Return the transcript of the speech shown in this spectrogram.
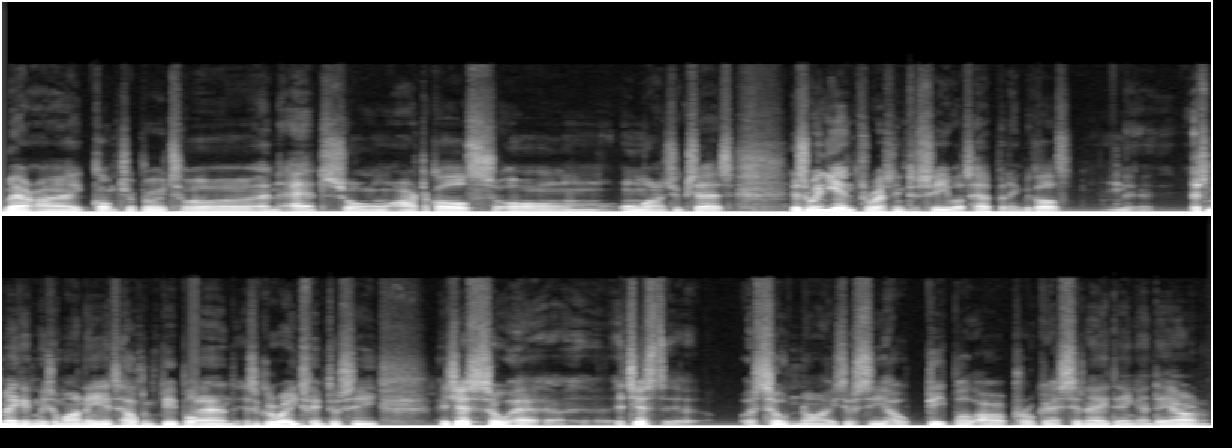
where I contribute uh, and add some articles on online success. It's really interesting to see what's happening because it's making me some money, it's helping people, and it's a great thing to see. It's just so it's just uh, so nice to see how people are procrastinating and they are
